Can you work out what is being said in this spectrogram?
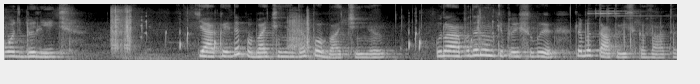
От беріть. Дякую, до побачення, до побачення. Ура, подарунки прийшли. Треба татові сказати.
